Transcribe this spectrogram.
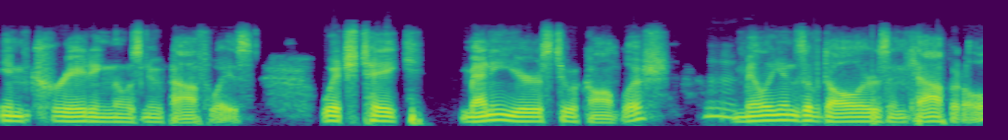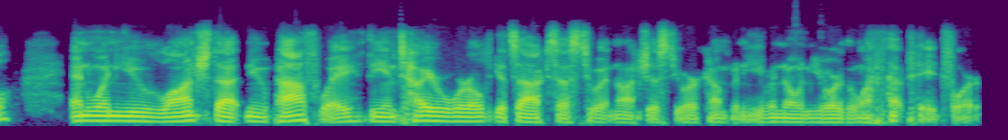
in creating those new pathways, which take many years to accomplish, hmm. millions of dollars in capital. And when you launch that new pathway, the entire world gets access to it, not just your company, even though you're the one that paid for it.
